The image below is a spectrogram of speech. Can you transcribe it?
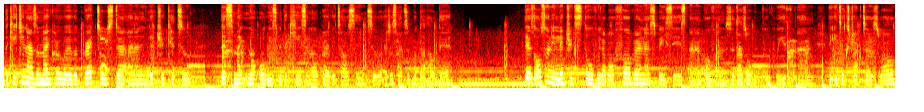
The kitchen has a microwave, a bread toaster, and an electric kettle. This might not always be the case in all private housing, so I just had to put that out there. There's also an electric stove with about 4 burner spaces and an oven, so that's what we cook with, and the heat extractor as well.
